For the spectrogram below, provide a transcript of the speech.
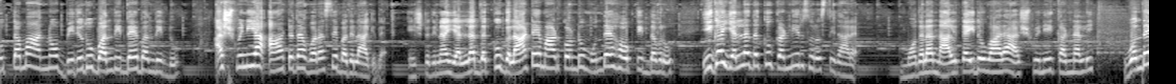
ಉತ್ತಮ ಅನ್ನೋ ಬಿರುದು ಬಂದಿದ್ದೇ ಬಂದಿದ್ದು. ಅಶ್ವಿನಿಯ ಆಟದ ವರಸೆ ಬದಲಾಗಿದೆ. ಇಷ್ಟು ದಿನ ಎಲ್ಲದಕ್ಕೂ ಗಲಾಟೆ ಮಾಡಿಕೊಂಡು ಮುಂದೆ ಹೋಗ್ತಿದ್ದವರು ಈಗ ಎಲ್ಲದಕ್ಕೂ ಕಣ್ಣೀರು ಸುರಿಸ್ತಿದ್ದಾರೆ. ಮೊದಲ ನಾಲ್ಕೈದು ವಾರ ಅಶ್ವಿನಿ ಕಣ್ಣಲ್ಲಿ ಒಂದೇ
